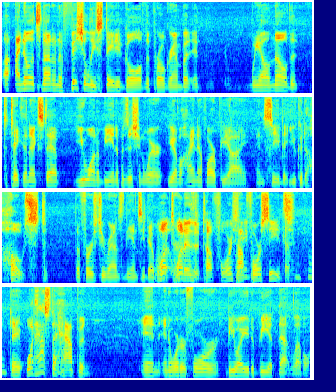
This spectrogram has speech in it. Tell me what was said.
I- I know it's not an officially stated goal of the program, but it, we all know that to take the next step, you want to be in a position where you have a high enough RPI and see that you could host the first two rounds of the NCAA. What, what tournament. is it? Top four? Top seed? four seeds. Okay. Mm-hmm. What has to happen in in order for BYU to be at that level?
